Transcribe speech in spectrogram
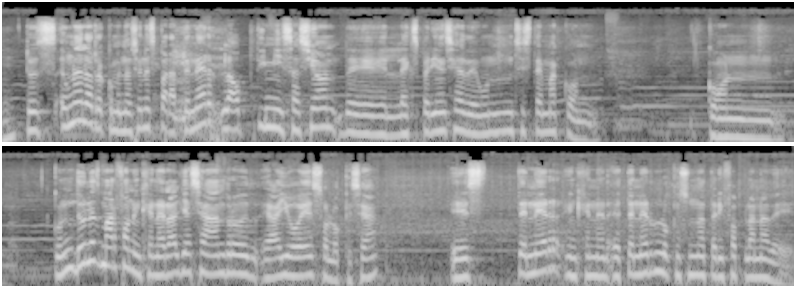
Entonces, una de las recomendaciones para tener la optimización de la experiencia de un sistema con. con. De un smartphone en general, ya sea Android, iOS o lo que sea, es tener, en eh, tener lo que es una tarifa plana de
